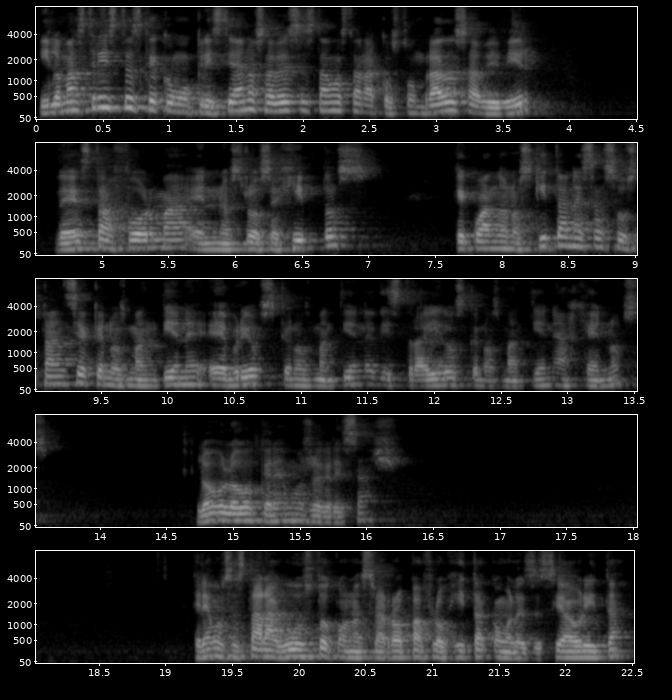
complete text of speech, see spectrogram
Y lo más triste es que como cristianos a veces estamos tan acostumbrados a vivir de esta forma en nuestros Egiptos, que cuando nos quitan esa sustancia que nos mantiene ebrios, que nos mantiene distraídos, que nos mantiene ajenos, luego, luego queremos regresar. Queremos estar a gusto con nuestra ropa flojita, como les decía ahorita,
